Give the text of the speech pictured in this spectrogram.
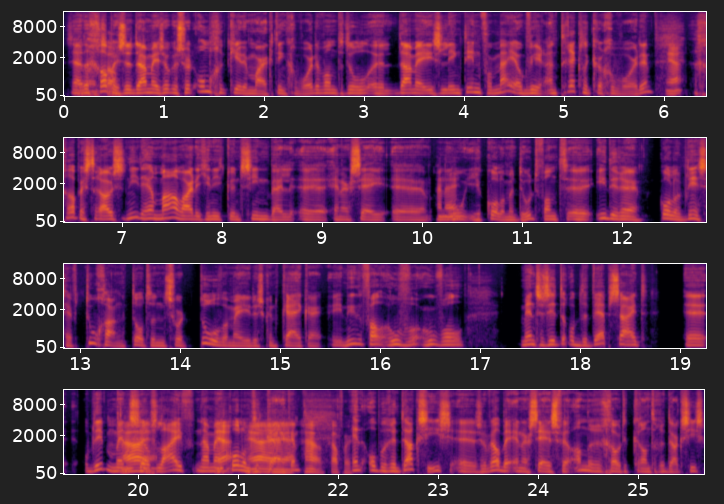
Ja, de grap is, dat daarmee is ook een soort omgekeerde marketing geworden. Want bedoel, eh, daarmee is LinkedIn voor mij ook weer aantrekkelijker geworden. Ja. De grap is trouwens, het is niet helemaal waar dat je niet kunt zien bij eh, NRC Ah, nee? hoe je column het doet. Want eh, iedere columnist heeft toegang tot een soort tool waarmee je dus kunt kijken. In ieder geval hoeveel, hoeveel mensen zitten op de website eh, op dit moment Ah, zelfs ja. live naar mijn Ja, column ja, te ja, kijken. Oh. En op redacties, eh, zowel bij NRC als veel andere grote krantenredacties,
